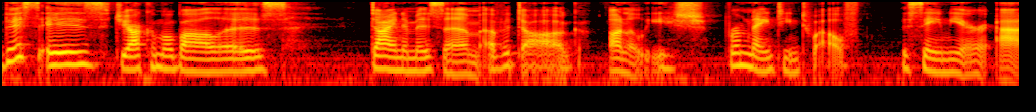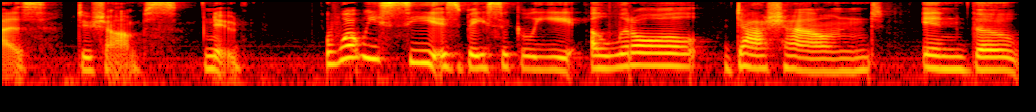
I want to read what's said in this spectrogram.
this is Giacomo Balla's Dynamism of a Dog on a Leash from 1912, the same year as Duchamp's Nude. What we see is basically a little dachshund in the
